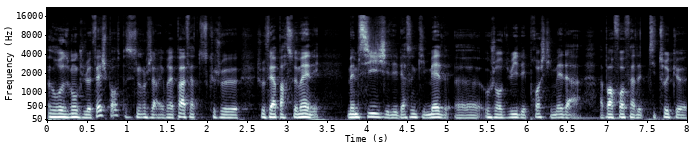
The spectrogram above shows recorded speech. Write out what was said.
heureusement que je le fais, je pense, parce que sinon, je n'arriverais pas à faire tout ce que je veux, je veux faire par semaine. Même si j'ai des personnes qui m'aident euh, aujourd'hui, des proches qui m'aident à, parfois faire des petits trucs euh,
